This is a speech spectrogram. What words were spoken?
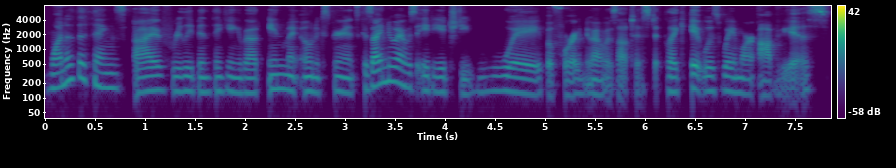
one of the things i've really been thinking about in my own experience because i knew i was adhd way before i knew i was autistic like it was way more obvious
